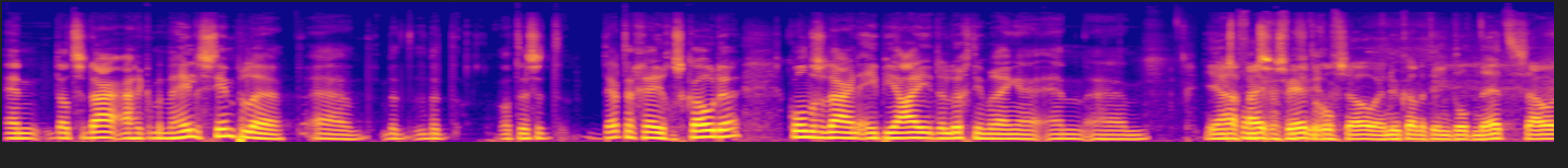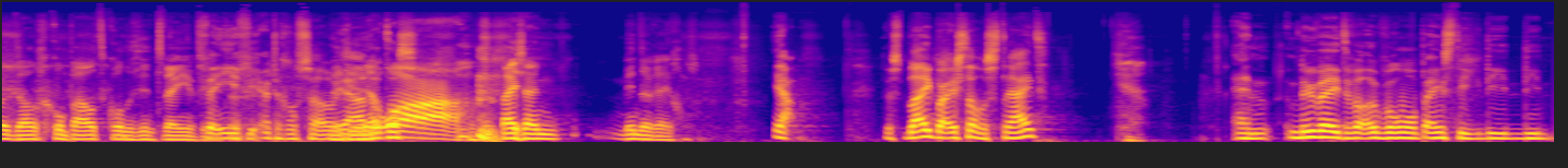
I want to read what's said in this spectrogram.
En dat ze daar eigenlijk met een hele simpele, eh, met, met, wat is het, 30 regels code, konden ze daar een API de lucht in brengen. En ehm, Ja, responses 45 ververen. of zo. En nu kan het in .NET. Zou het dan gecompiled, kon het in 42. 42 of zo. Ja, dat was, "Wow, Wij zijn minder regels. Dus blijkbaar is dat een strijd. Ja. En nu weten we ook waarom opeens die, die, die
